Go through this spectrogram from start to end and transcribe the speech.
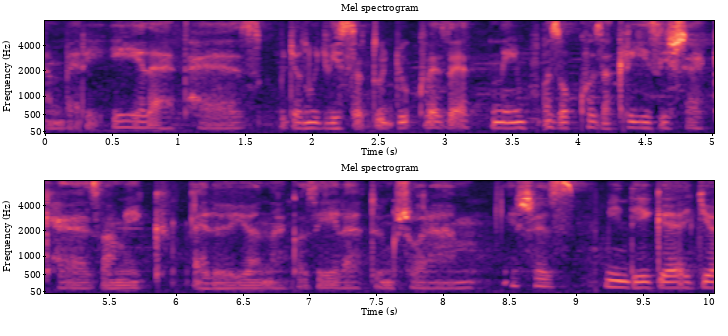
emberi élethez, ugyanúgy vissza tudjuk vezetni azokhoz a krízisekhez, amik előjönnek az életünk során. És ez mindig egy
